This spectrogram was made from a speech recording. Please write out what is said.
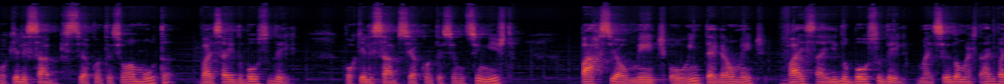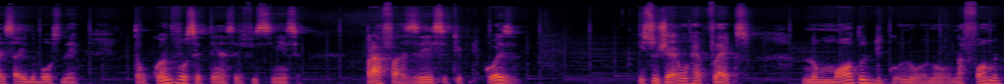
Porque ele sabe que se acontecer uma multa, vai sair do bolso dele. Porque ele sabe se acontecer um sinistro, parcialmente ou integralmente, vai sair do bolso dele. Mais cedo ou mais tarde vai sair do bolso dele. Então, quando você tem essa eficiência para fazer esse tipo de coisa, isso gera um reflexo no modo de, no, no, na forma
